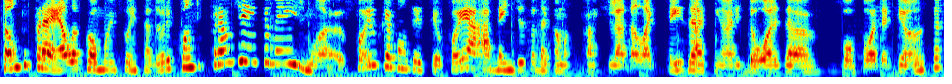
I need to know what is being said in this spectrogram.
tanto para ela como influenciadora, quanto pra audiência mesmo. Foi o que aconteceu. Foi a, a bendita da cama compartilhada lá que fez a senhora idosa vovó da criança,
